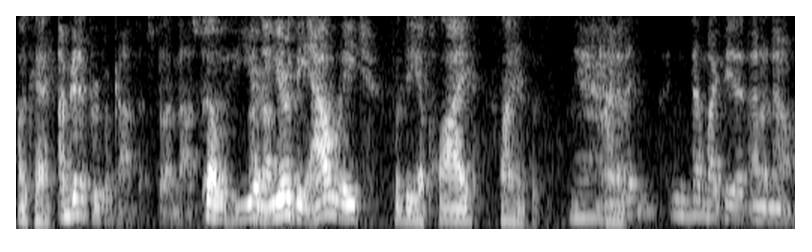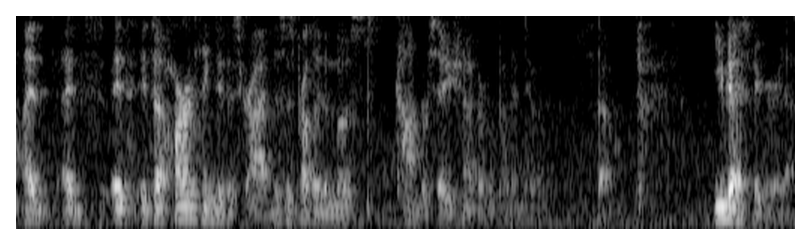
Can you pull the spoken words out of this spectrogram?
Okay. I'm good at proof of concepts, but I'm not. So I'm you're, not you're the outreach for the applied sciences. Yeah, kind of- but that might be it. I don't know. I, it's it's it's a hard thing to describe. This is probably the most conversation I've ever put into it. So, you guys figure it out.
